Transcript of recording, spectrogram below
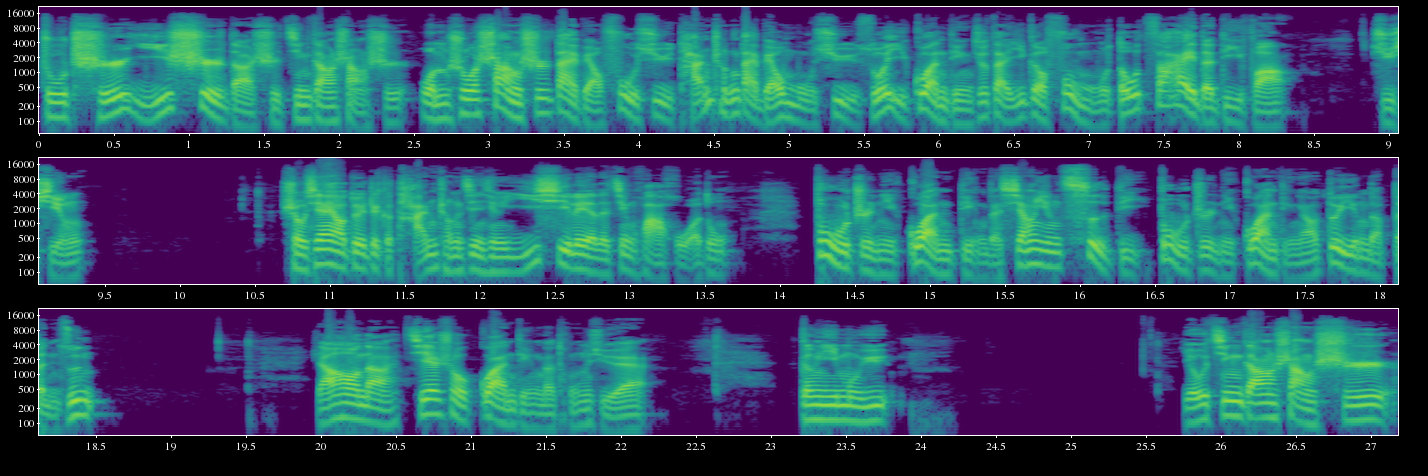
主持仪式的是金刚上师。我们说上师代表父序，坛城代表母序，所以灌顶就在一个父母都在的地方举行。首先要对这个坛城进行一系列的净化活动，布置你灌顶的相应次第，布置你灌顶要对应的本尊。然后呢，接受灌顶的同学更衣沐浴，由金刚上师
